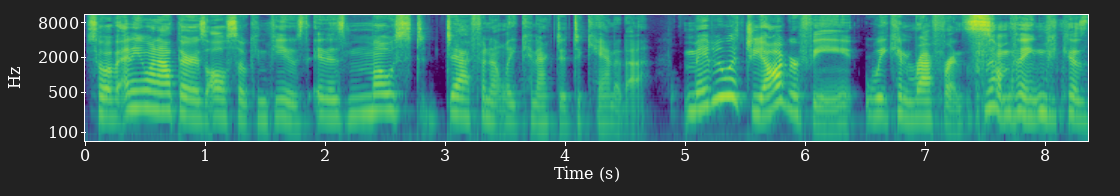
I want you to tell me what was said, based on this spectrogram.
So if anyone out there is also confused, it is most definitely connected to Canada. Maybe with geography, we can reference something because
